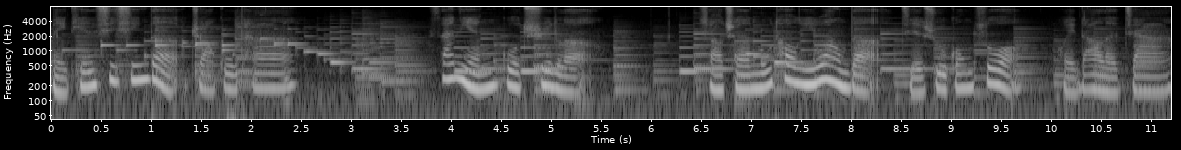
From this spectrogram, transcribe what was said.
每天细心的照顾它。三年过去了。小陈如同以往的结束工作，回到了家。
